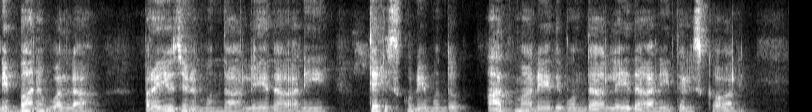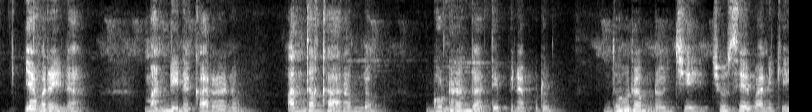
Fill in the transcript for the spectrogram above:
నిబ్బానం వల్ల ప్రయోజనం ఉందా లేదా అని తెలుసుకునే ముందు ఆత్మ అనేది ఉందా లేదా అని తెలుసుకోవాలి. ఎవరైనా మండిన కర్రను అంధకారంలో గుండ్రంగా తిప్పినప్పుడు దూరం నుంచి చూసేవానికి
